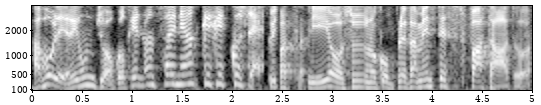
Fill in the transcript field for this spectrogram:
a volere un gioco che non sai neanche che cos'è. Quindi io sono completamente sfatato.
